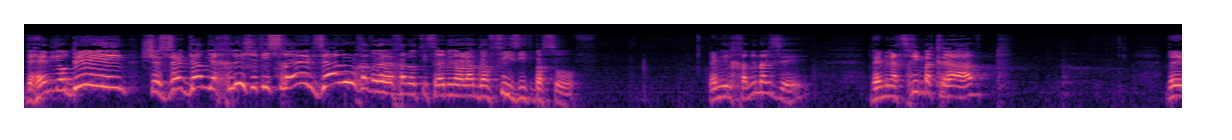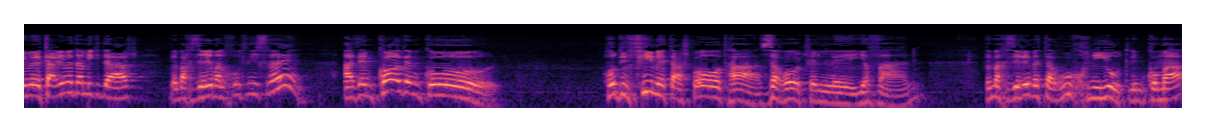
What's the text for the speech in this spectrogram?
והם יודעים שזה גם יחליש את ישראל, זה עלול לכלות ישראל מן העולם גם פיזית בסוף. והם נלחמים על זה, והם מנצחים בקרב, והם מתארים את המקדש, ומחזירים מלכות לישראל. אז הם קודם כל הודפים את ההשפעות הזרות של יוון, ומחזירים את הרוחניות למקומה,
